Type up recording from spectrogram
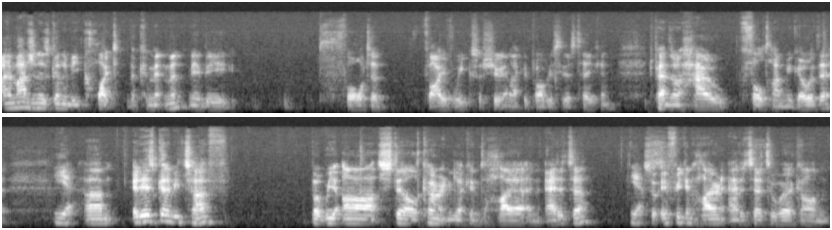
I imagine is going to be quite the commitment, maybe four to five weeks of shooting, I could probably see this taking. Depends on how full time we go with it. Yeah. Um, it is going to be tough, but we are still currently looking to hire an editor. Yes. So if we can hire an editor to work on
